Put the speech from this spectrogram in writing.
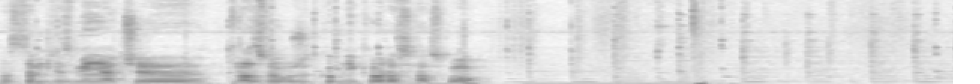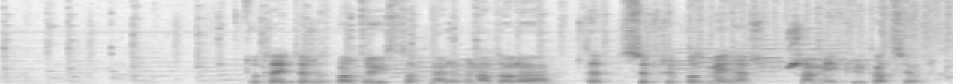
Następnie zmieniacie nazwę użytkownika oraz hasło. Tutaj też jest bardzo istotne, żeby na dole te cyfry pozmieniać, przynajmniej kilka cyfr.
